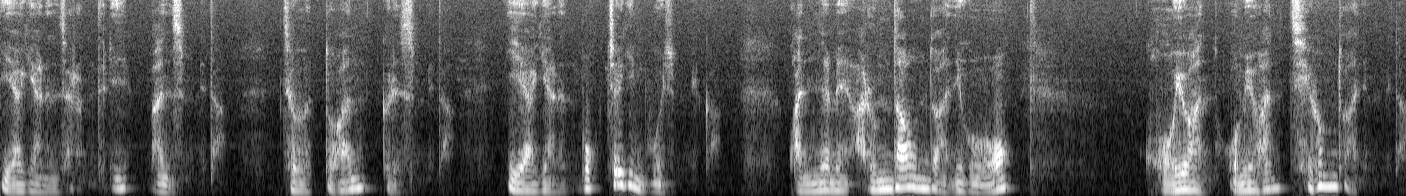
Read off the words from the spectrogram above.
이야기하는 사람들이 많습니다. 저 또한 그렇습니다. 이야기하는 목적이 무엇입니까? 관념의 아름다움도 아니고 고요한 오묘한 체험도 아닙니다.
